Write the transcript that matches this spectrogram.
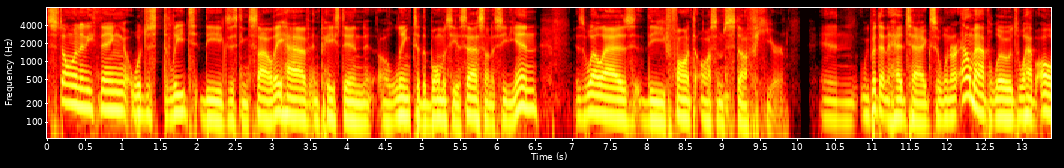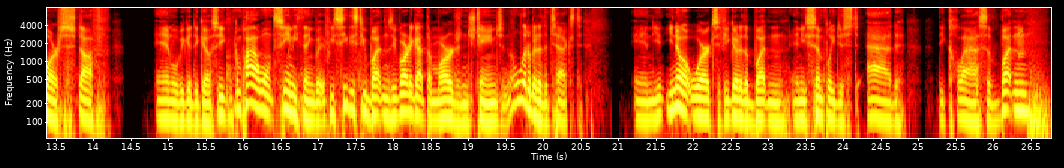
Stolen anything, we'll just delete the existing style they have and paste in a link to the Bulma CSS on a CDN, as well as the font awesome stuff here. And we put that in a head tag. So when our Elm app loads, we'll have all our stuff and we'll be good to go. So you can compile, won't see anything, but if we see these two buttons, we've already got the margins changed and a little bit of the text. And you, you know it works if you go to the button and you simply just add the class of button.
